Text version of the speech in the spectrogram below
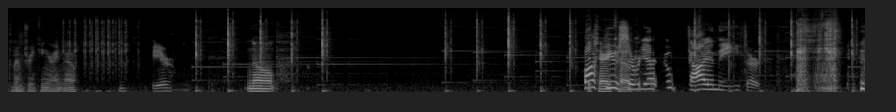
that I'm drinking right now? Beer. Nope. Fuck you, Coke. Syria. Go die in the ether.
